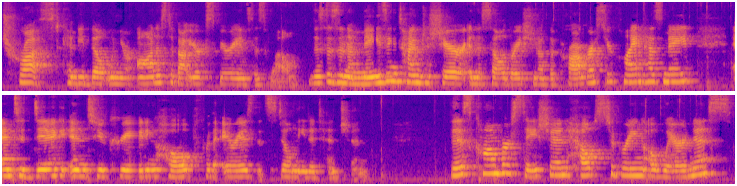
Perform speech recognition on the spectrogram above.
trust can be built when you're honest about your experience as well. This is an amazing time to share in the celebration of the progress your client has made and to dig into creating hope for the areas that still need attention. This conversation helps to bring awareness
